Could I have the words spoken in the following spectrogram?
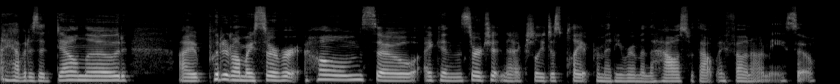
I have it as a download. I put it on my server at home so I can search it and actually just play it from any room in the house without my phone on me. So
